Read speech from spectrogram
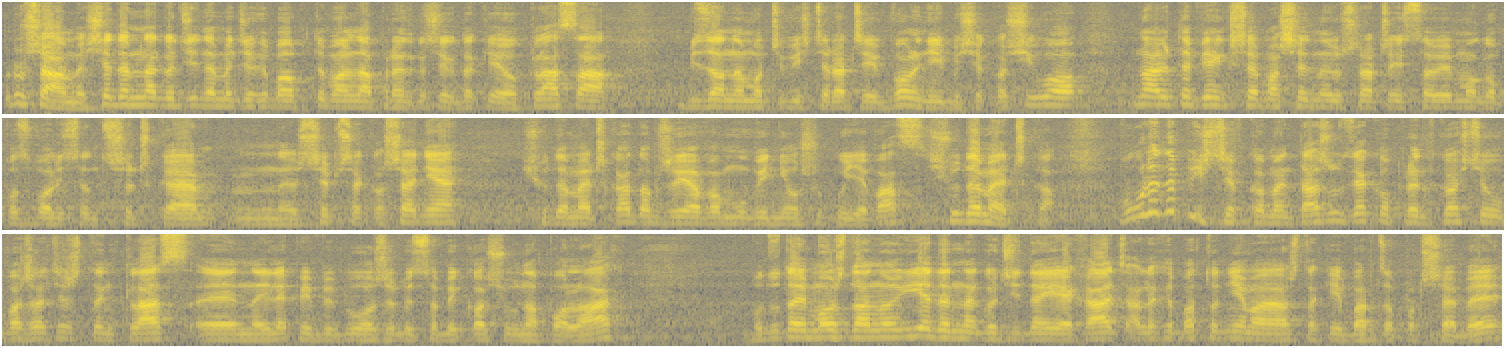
Ruszamy. 7 na godzinę będzie chyba optymalna prędkość jak takiego klasa. Bizonem oczywiście raczej wolniej by się kosiło, no ale te większe maszyny już raczej sobie mogą pozwolić na troszeczkę mm, szybsze koszenie. Siódemeczka, dobrze ja wam mówię, nie oszukuję was. Siódemeczka. W ogóle napiszcie w komentarzu, z jaką prędkością uważacie, że ten klas e, najlepiej by było, żeby sobie kosił na polach. Bo tutaj można no jeden na godzinę jechać, ale chyba to nie ma aż takiej bardzo potrzeby.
